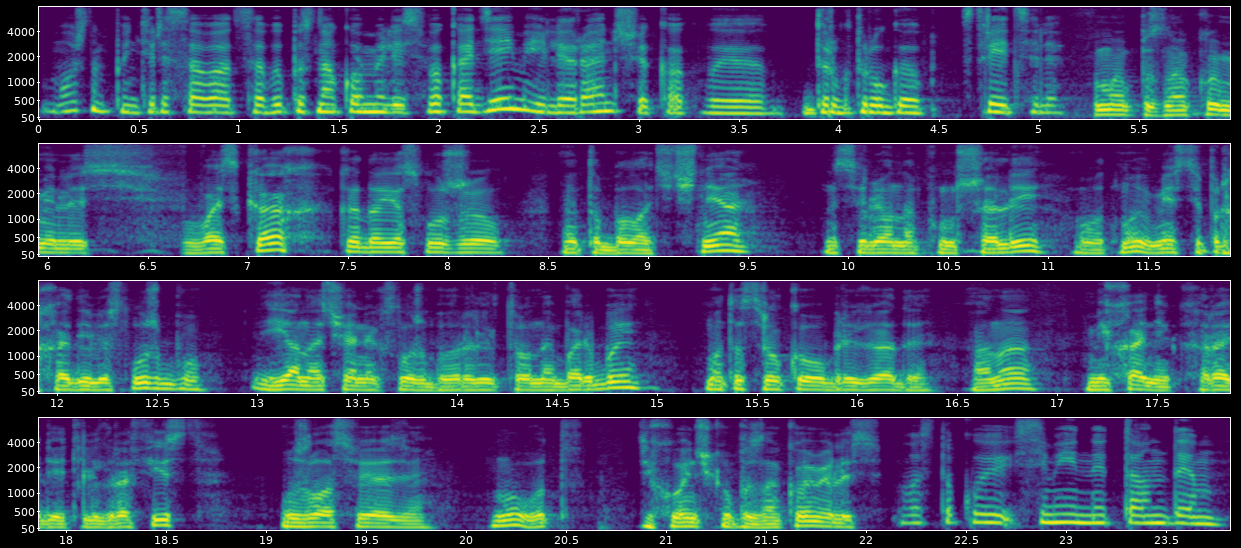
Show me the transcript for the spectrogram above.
Можно поинтересоваться, вы познакомились в академии или раньше, как вы друг друга встретили? Мы познакомились в войсках, когда я служил. Это была Чечня. населенный пункт Шали. Вот, мы вместе проходили службу. Я начальник службы электронной борьбы мотострелковой бригады. Она механик, радиотелеграфист узла связи. Ну вот, тихонечко познакомились. У вас такой семейный тандем.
